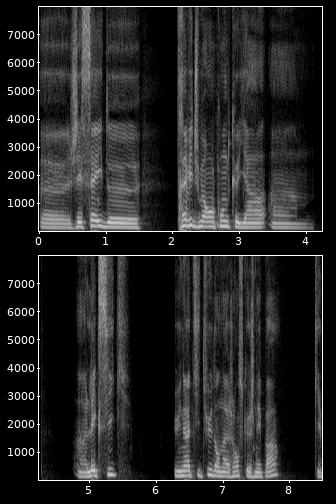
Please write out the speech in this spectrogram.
J'essaye de très vite, je me rends compte qu'il y a un, un lexique, une attitude en agence que je n'ai pas, qui est,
